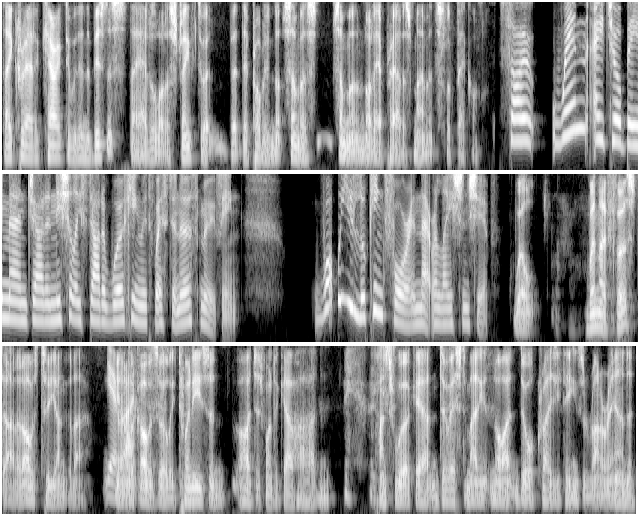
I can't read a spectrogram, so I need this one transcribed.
they created character within the business. They added a lot of strength to it, but they're probably not some of us, some of them not our proudest moments to look back on. So when HLB Mann Judd initially started working with Western Earth Moving, what were you looking for in that relationship? Well, when they first started, I was too young to know. Yeah, you know, right. Like I was early twenties, and I just wanted to go hard and punch work out and do estimating at night and do all crazy things and run around and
